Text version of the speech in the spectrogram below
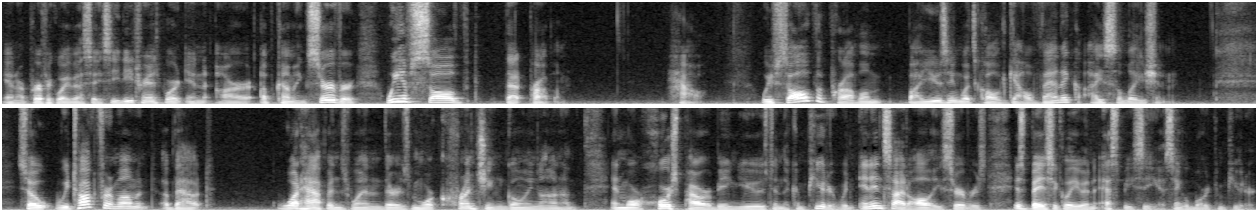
in our Perfect Wave SACD transport, in our upcoming server, we have solved that problem. How? We've solved the problem by using what's called galvanic isolation. So we talked for a moment about what happens when there's more crunching going on and more horsepower being used in the computer. And inside all these servers is basically an SBC, a single board computer.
